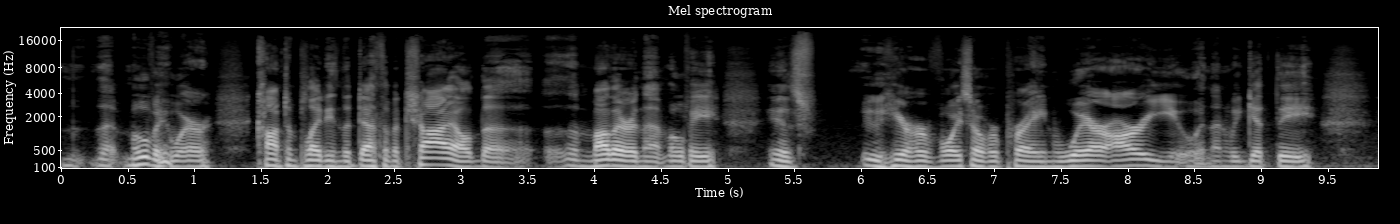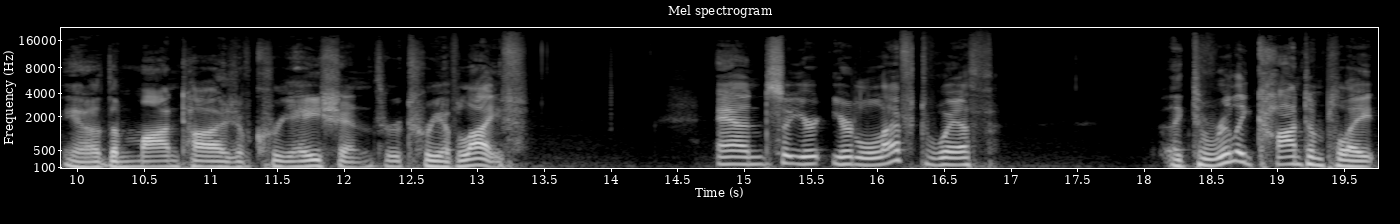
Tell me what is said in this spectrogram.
that movie where contemplating the death of a child, the the mother in that movie is you hear her voiceover praying, "Where are you?" and then we get the you know the montage of creation through Tree of Life and so you're you're left with like to really contemplate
